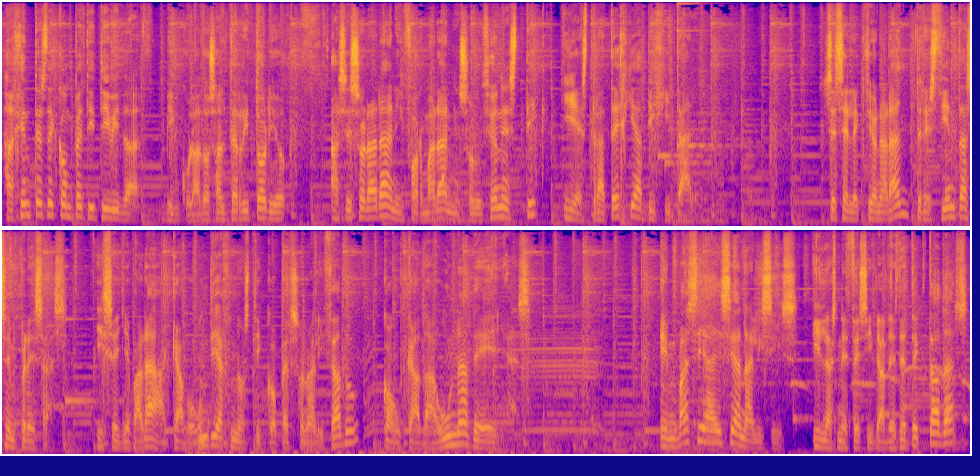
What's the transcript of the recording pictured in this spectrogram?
Agentes de competitividad vinculados al territorio asesorarán y formarán en soluciones TIC y estrategia digital. Se seleccionarán 300 empresas y se llevará a cabo un diagnóstico personalizado con cada una de ellas. En base a ese análisis y las necesidades detectadas,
